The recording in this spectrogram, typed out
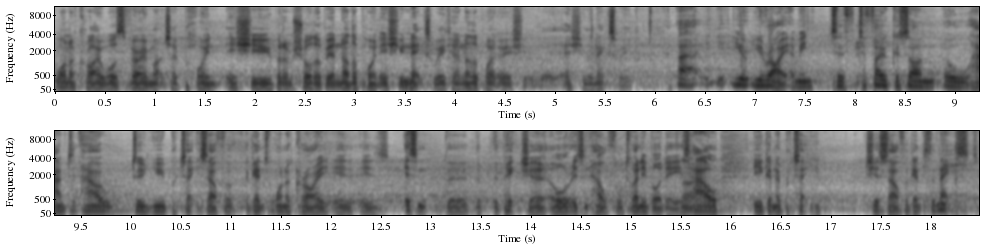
WannaCry was very much a point issue, but I'm sure there'll be another point issue next week and another point issue, issue the next week. Uh, you're, you're right. I mean, to, to focus on oh, how do, how do you protect yourself against WannaCry is, is isn't the, the, the picture or isn't helpful to anybody. It's No. how are you going to protect yourself against the next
